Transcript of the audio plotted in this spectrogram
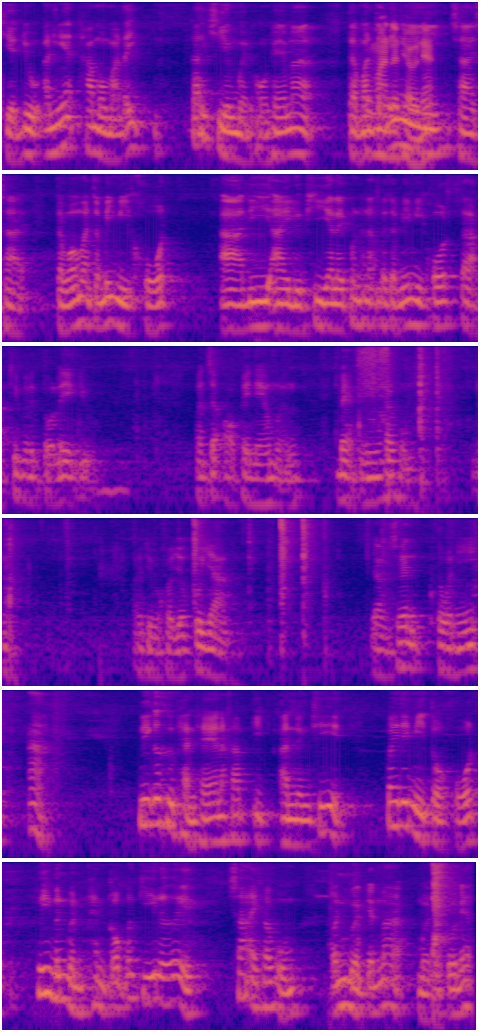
เขียนอยู่ อันเนี้ยทำออกมาได้ใกล้เคียงเหมือนของแท้มาก แต่มันจะประมาณไม่แถวๆเนี้มียใช่ใช่ แต่ว่ามันจะไม่มีโค้ด R D I หรือ P อะไรพวกนั้นมันจะไม่มีโค้ดสลักที่มันเป็นตัวเลขอยู่ มันจะออกไปแนวเหมือนแบบนี้ครับผมเดี๋ยวขอยกตัวอย่าง อย่างเช่นตัวนี้อะนี่ก็คือแผ่นแท้นะครับ อีกอันหนึ่งที่ไม่ได้มีตัวโค้ดเฮ้ยมันเหมือนแผ่นก๊อปเมื่อกี้เลย ใช่ครับผม มันเหมือนกันมาก เหมือนกับตัวเนี้ย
